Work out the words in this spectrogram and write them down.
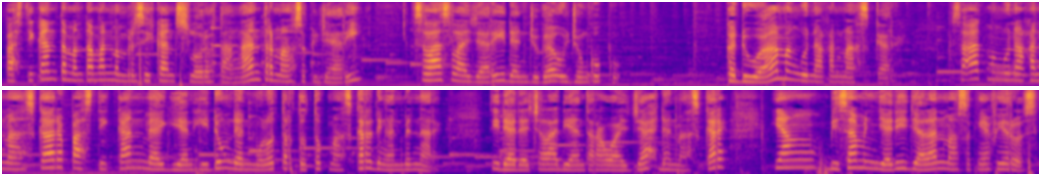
Pastikan teman-teman membersihkan seluruh tangan termasuk jari, sela-sela jari dan juga ujung kuku. Kedua, menggunakan masker. Saat menggunakan masker, pastikan bagian hidung dan mulut tertutup masker dengan benar. Tidak ada celah di antara wajah dan masker yang bisa menjadi jalan masuknya virus.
